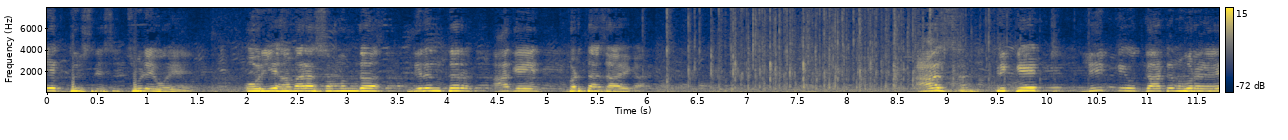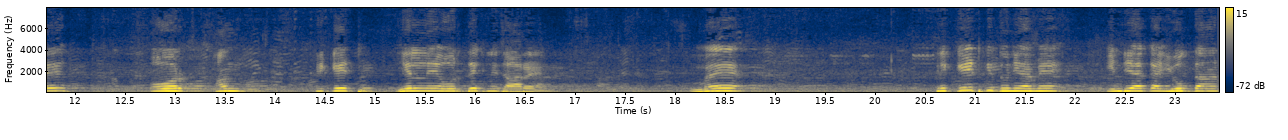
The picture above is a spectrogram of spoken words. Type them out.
एक दूसरे से जुड़े हुए हैं। और ये हमारा संबंध निरंतर आगे बढ़ता जाएगा। आज क्रिकेट लीग के उद्घाटन हो रहे हैं और हम क्रिकेट खेलने और देखने जा रहे हैं। मैं क्रिकेट की दुनिया में इंडिया का योगदान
